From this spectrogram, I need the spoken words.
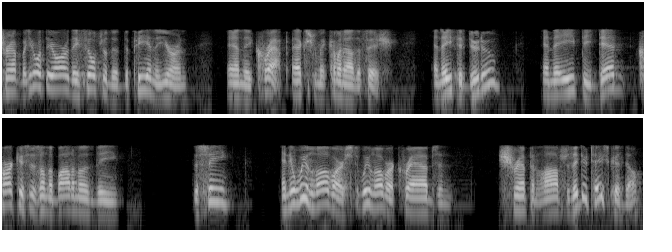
shrimp, but you know what they are? They filter the, the pee and the urine and the crap excrement coming out of the fish, and they eat the doo doo, and they eat the dead carcasses on the bottom of the the sea. And we love our we love our crabs and shrimp and lobster. They do taste good though,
